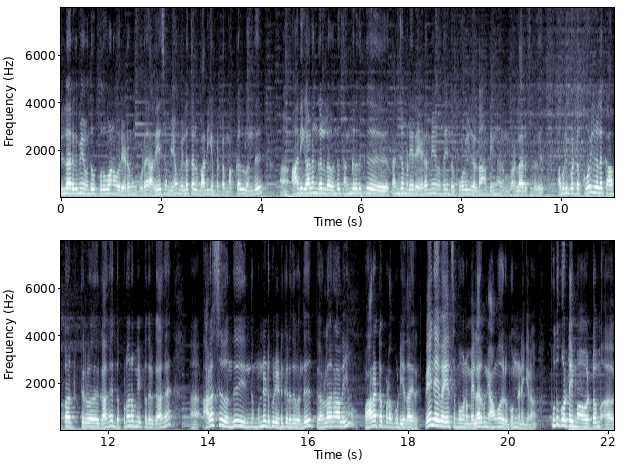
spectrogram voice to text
எல்லாருக்குமே வந்து பொதுவான ஒரு இடமும் கூட. அதே சமயம் வெள்ளத்தால் பாதிக்கப்பட்ட மக்கள் வந்து ஆதி காலங்களில் வந்து தங்குறதுக்கு தஞ்சமடைகிற இடமே வந்து இந்த கோவில்கள் தான் அப்படின்னு நம்ம வரலாறு சொல்லுது. அப்படிப்பட்ட கோயில்களை காப்பாற்றுவதற்காக இந்த புனரமைப்பதற்காக அரசு வந்து இந்த முன்னெடுப்பு எடுக்கிறது வந்து பலராலையும் பாராட்டப்படக்கூடியதாக இருக்குது வேங்கை வயல் சம்பவம் நம்ம எல்லாருக்கும் ஞாபகம் இருக்கும்னு நினைக்கிறோம். புதுக்கோட்டை மாவட்டம் அஹ்,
